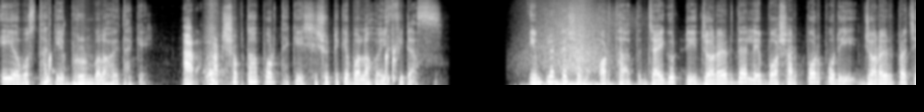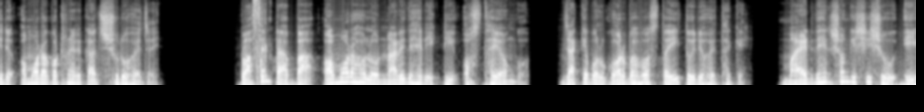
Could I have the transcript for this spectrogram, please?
এই অবস্থাকে ভ্রূণ বলা হয়ে থাকে। আর আট সপ্তাহ পর থেকে শিশুটিকে বলা হয় ফিটাস ইমপ্লান্টেশন অর্থাৎ জাইগোটটি জরায়ুর দেয়ালে বসার পরপরই জরায়ুর প্রাচীরে অমরা গঠনের কাজ শুরু হয়ে যায়। প্লাসেন্টা বা অমরা হল নারীদেহের একটি অস্থায়ী অঙ্গ, যা কেবল গর্ভাবস্থায় তৈরি হয়ে থাকে। মায়ের দেহের সঙ্গে শিশু এই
